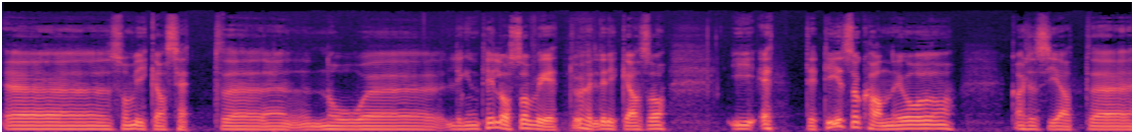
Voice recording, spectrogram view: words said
eh, som vi ikke har sett eh, noe eh, lignende til. Og så vet du heller ikke altså I ettertid så kan vi jo kanskje si at eh,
